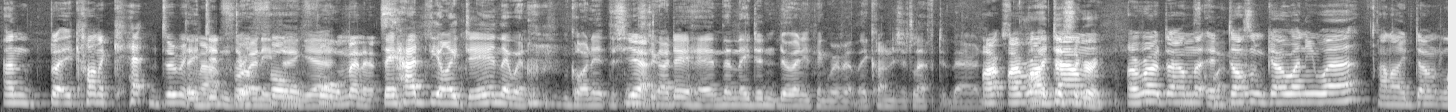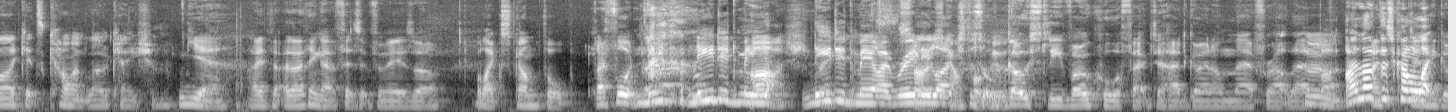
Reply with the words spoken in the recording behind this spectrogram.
and but it kind of kept doing They that didn't for do a anything. full yeah. four minutes. They had the idea and they went, "We've got it, this Yeah. interesting idea here, and then they didn't do anything with it. They kind of just left it there. And it I, was- I wrote I down. disagree. I wrote down that it doesn't go anywhere, and I don't like its current location. yeah, I, th- I think that fits it for me as well. like Scunthorpe. I thought need, needed me Harsh, needed me. I really Sorry, liked the sort of ghostly vocal effect it had going on there throughout there. Hmm. But I love this kind of like think it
